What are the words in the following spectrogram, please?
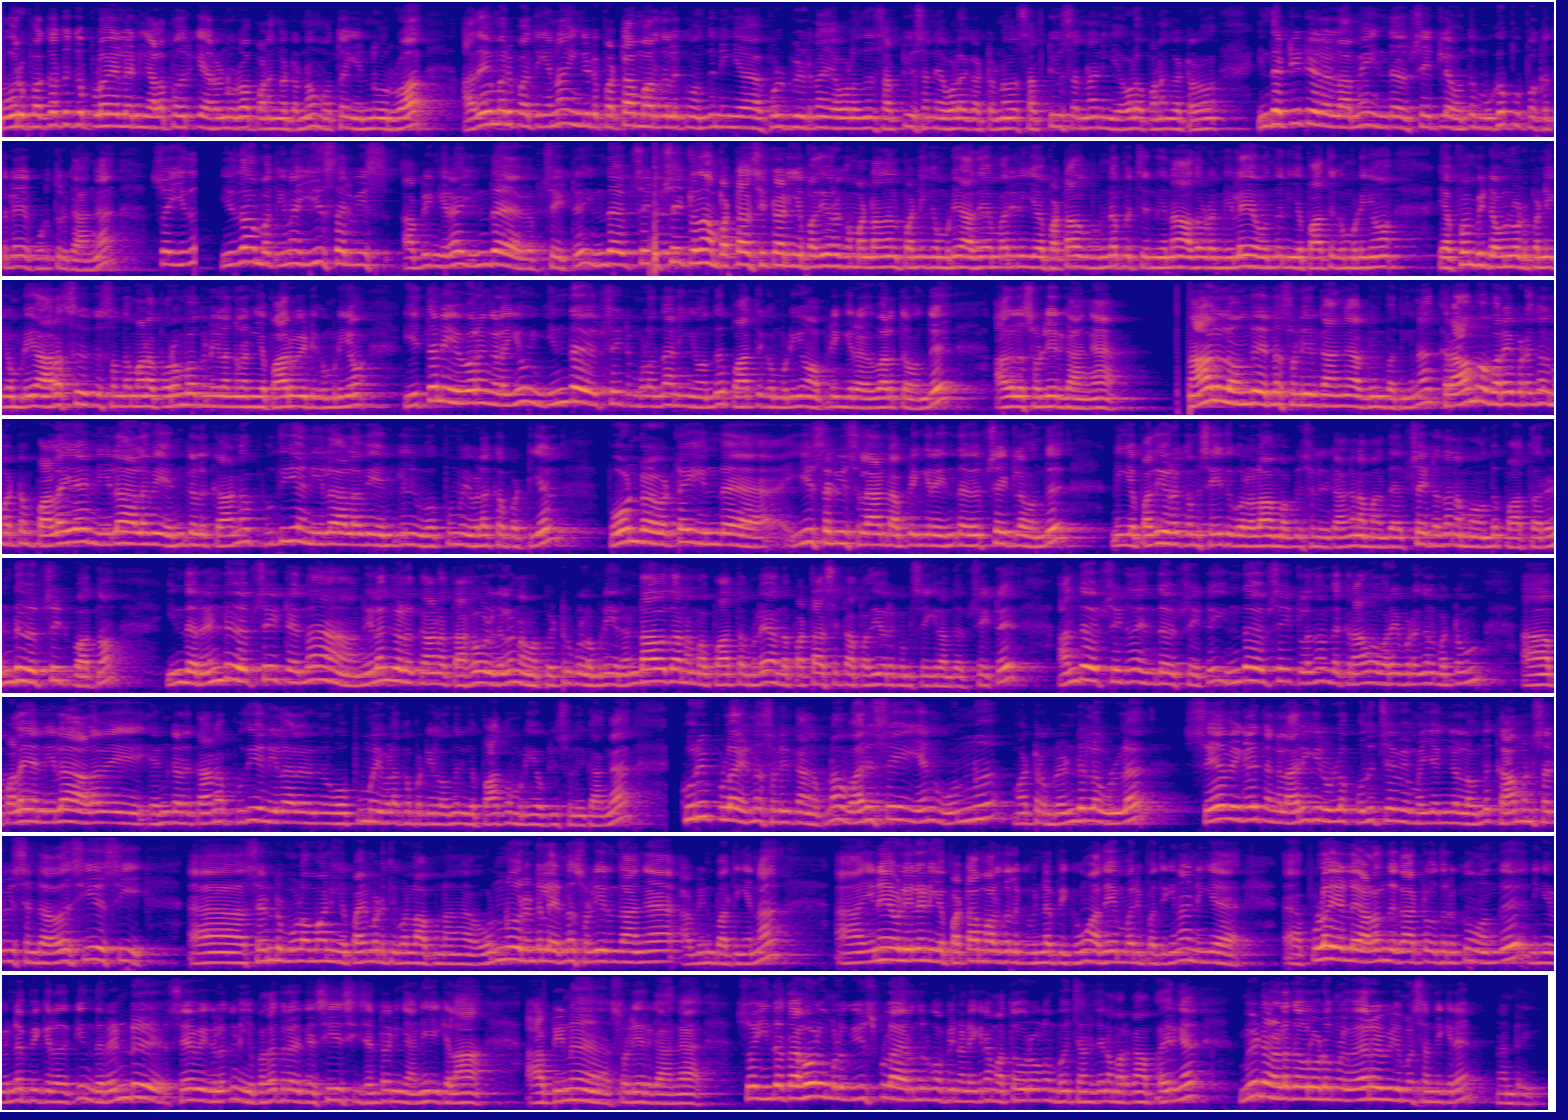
ஒரு பக்கத்துக்கு புல எல்லை நீங்கள் அளப்பதற்கு இரநூறுவா பணம் கட்டணும் மொத்தம் எண்ணூறுரூவா அதே மாதிரி பார்த்தீங்கன்னா இங்கிட்டு பட்டா மாறுதலுக்கு வந்து நீங்கள் ஃபுல் ஃபீல்டுனா எவ்வளவு சப்டியூஷன் எவ்வளோ கட்டணும் சப்டியூஷன்னா நீங்கள் எவ்வளோ பணம் கட்டணும் இந்த டீட்டெயில் எல்லாமே இந்த வெப்சைட்டில் வந்து முகப்பு பக்கத்திலே கொடுத்துருக்காங்க. ஸோ இது இதுதான் பார்த்தீங்கன்னா இ சர்வீஸ் அப்படிங்கிற இந்த வெப்சைட்டு இந்த வெப்சைட் வெப்சைட்டில் தான் பட்டா சீட்டாக நீங்கள் பதிவிறக்கம் பண்ணாலும் பண்ணிக்க முடியும். அதே மாதிரி நீங்கள் பட்டாவுக்கு விண்ணப்பிச்சிருந்தீங்கன்னா அதோட நிலையை வந்து நீங்கள் பார்த்துக்க முடியும். எஃப்எம்பி டவுன்லோட் பண்ணிக்க முடியும். அரசுக்கு சொந்தமான புறம்போக்கு நிலங்களை நீங்கள் பார்வையிட்டுக்க முடியும். இத்தனை விவரங்களையும் இந்த வெப்சைட் மூலம் தான் நீங்கள் வந்து பார்த்துக்க முடியும் அப்படிங்கிற விவரத்தை வந்து அதில் சொல்லியிருக்காங்க. நாளில் வந்து என்ன சொல்லியிருக்காங்க அப்படின்னு பார்த்தீங்கன்னா கிராம வரைபடங்கள் மற்றும் பழைய நில அளவு எண்களுக்கான புதிய நில அளவு எண்களின் ஒப்புமை விளக்கப்பட்டியல் போன்றவற்றை இந்த இ சர்வீஸ் லேண்ட் அப்படிங்கிற இந்த வெப்சைட்டில் வந்து நீங்கள் பதிவிறக்கம் செய்து கொள்ளலாம் அப்படின்னு சொல்லியிருக்காங்க. நம்ம அந்த வெப்சைட்டை தான் நம்ம வந்து பார்த்தோம். ரெண்டு வெப்சைட் பார்த்தோம். இந்த ரெண்டு வெப்சைட்டே தான் நிலங்களுக்கான தகவல்களை நம்ம பெற்றுக்கொள்ள முடியும். ரெண்டாவதாக நம்ம பார்த்தோம்லே அந்த பட்டாசிட்டா பதிவிறக்கம் செய்கிற அந்த வெப்சைட்டு அந்த வெப்சைட் தான் இந்த வெப்சைட்டு இந்த வெப்சைட்டில் தான் இந்த கிராம வரைபடங்கள் மற்றும் பழைய நில அளவை எண்களுக்கான புதிய நில ஒப்புமை விளக்கப்பட்டியலை வந்து நீங்கள் பார்க்க முடியும் அப்படின்னு சொல்லியிருக்காங்க. குறிப்பில் என்ன சொல்லியிருக்காங்க அப்படின்னா வரிசை எண் ஒன்று மற்றும் ரெண்டில் உள்ள சேவைகளை தங்கள் அருகில் உள்ள பொதுச்சேவை மையங்களில் வந்து காமன் சர்வீஸ் சென்டர் அதாவது சிஎஸ்சி சென்டர் மூலமாக நீங்கள் பயன்படுத்தி கொள்ளலாம் அப்படின்னாங்க. ஒன்று ரெண்டில் என்ன சொல்லியிருந்தாங்க அப்படின்னு பார்த்தீங்கன்னா இணையவழியில் இணைய வழியில் நீங்கள் பட்டா மாறுதலுக்கு விண்ணப்பிக்கவும் அதே மாதிரி பார்த்தீங்கன்னா நீங்கள் புல எல்லை அளந்து காட்டுவதற்கும் வந்து நீங்கள் விண்ணப்பிக்கிறதுக்கு இந்த ரெண்டு சேவைகளுக்கு நீங்கள் பக்கத்தில் இருக்க சிஎஸ்சி சென்டரை நீங்கள் அணியிக்கலாம் அப்படின்னு சொல்லியிருக்காங்க. ஸோ இந்த தகவல் உங்களுக்கு யூஸ்ஃபுல்லாக இருந்திருக்கும் அப்படின்னு நினைக்கிறேன். மற்றவர்களும் போய் சேனல் மறக்காமல் பயிருங்க மீண்டும் நல்ல தகவலோடு உங்களை வேறு வீடியோ சந்திக்கிறேன். நன்றி.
